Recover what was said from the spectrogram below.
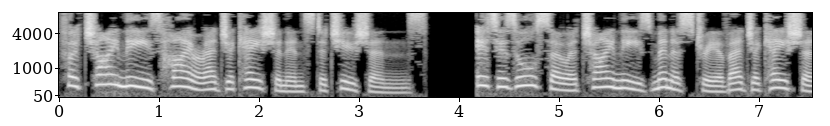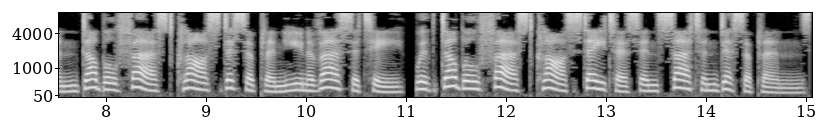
for Chinese higher education institutions. It is also a Chinese Ministry of Education double first-class discipline university, with double first-class status in certain disciplines.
